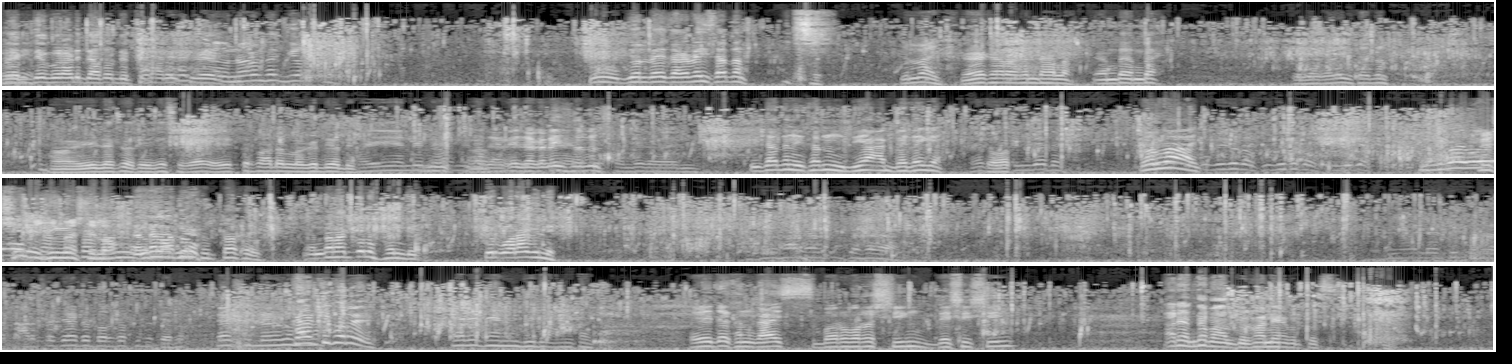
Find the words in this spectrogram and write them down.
এক দিয়ে ঘোড়াটি যাতা দেখতে পারি জল ভাই জায়গাটা হিসাব দেন জল ভাই এ খারাপ এন্দা হালা এন্দা এন্দা এই জায়গাটা হিসাব দেন হ্যাঁ এই দেখো এই যে সুগা এই তো পাড়ার লগে দিয়ে দে এই জায়গাটা হিসাব দেন দেন দেন দিয়ে আগে গা জল ভাই। তোর বড়া বিলি এই দেখেন গাইস বড় বড় শিং দেশি শিং। আরে এন্দা মাল তো। করতেছ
